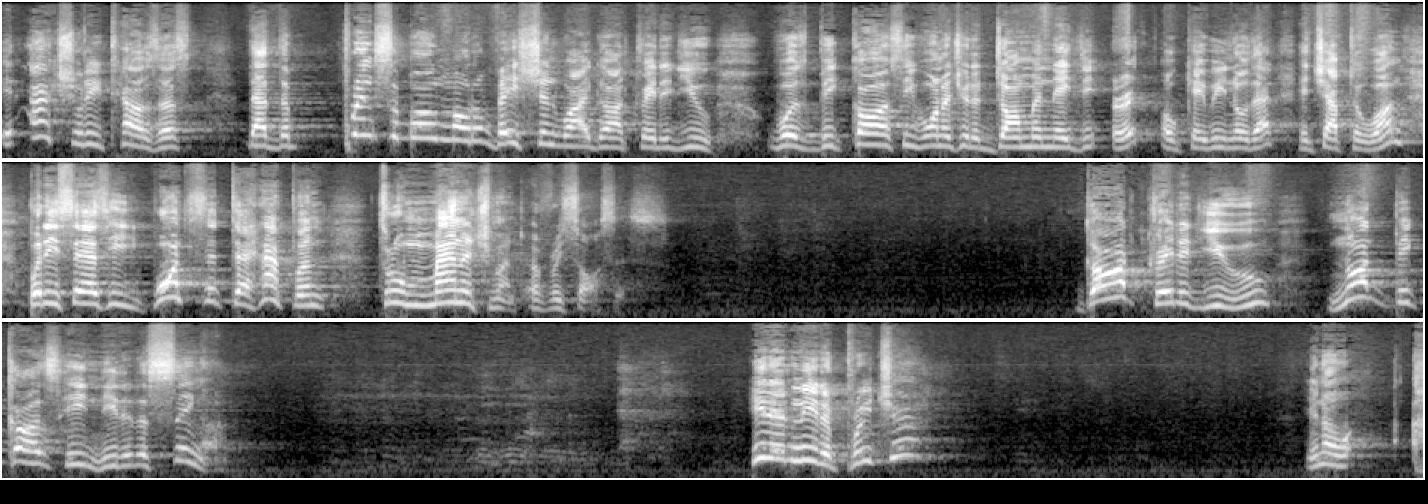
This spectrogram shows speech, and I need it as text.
It actually tells us that the principal motivation why God created you was because he wanted you to dominate the earth. Okay, we know that in chapter 1. But he says he wants it to happen through management of resources. God created you not because he needed a singer. He didn't need a preacher. You know,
